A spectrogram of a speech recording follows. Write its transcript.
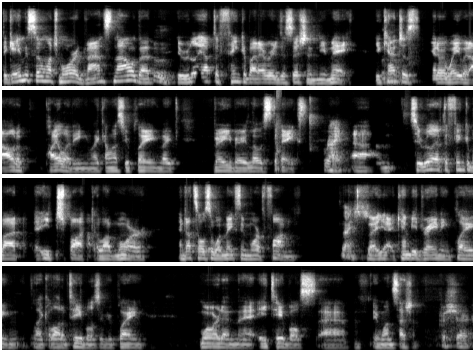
the game is so much more advanced now that hmm. you really have to think about every decision you make. You can't hmm. just get away with auto piloting, like unless you're playing like very very low stakes. Right. Um, so you really have to think about each spot a lot more and that's also what makes it more fun. Nice. But yeah, it can be draining playing like a lot of tables if you're playing more than uh, eight tables uh, in one session. For sure.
